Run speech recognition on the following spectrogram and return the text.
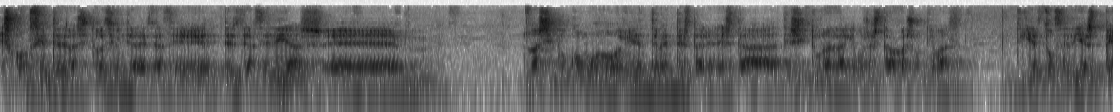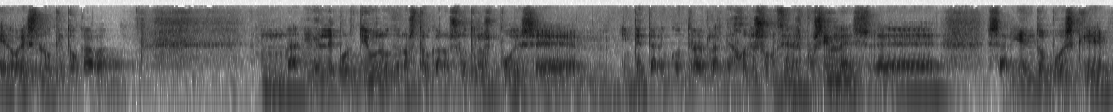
es consciente de la situación ya desde hace, desde hace días. eh, no ha sido cómodo, evidentemente, estar en esta tesitura en la que hemos estado las últimas 10, 12 días, pero es lo que tocaba. Mm, A nivel deportivo, lo que nos toca a nosotros, pues eh, intentar encontrar las mejores soluciones posibles, eh, sabiendo pues que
